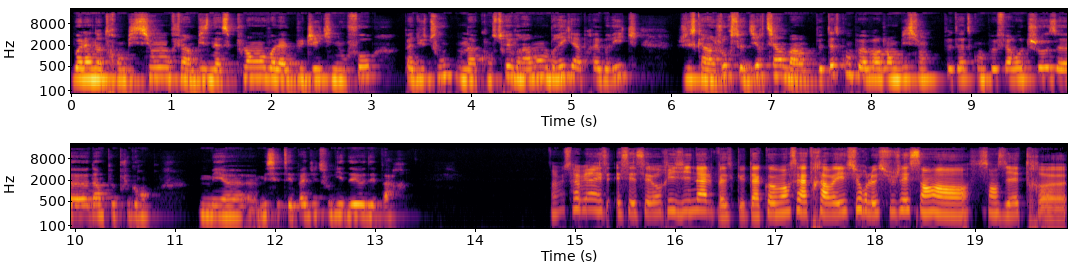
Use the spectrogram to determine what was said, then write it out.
voilà notre ambition, on fait un business plan, voilà le budget qu'il nous faut. Pas du tout. On a construit vraiment brique après brique jusqu'à un jour se dire tiens, ben, peut-être qu'on peut avoir de l'ambition, peut-être qu'on peut faire autre chose euh, d'un peu plus grand. Mais, euh, mais c'était pas du tout l'idée au départ. Ah, très bien, et c'est original parce que tu as commencé à travailler sur le sujet sans, sans y être euh,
